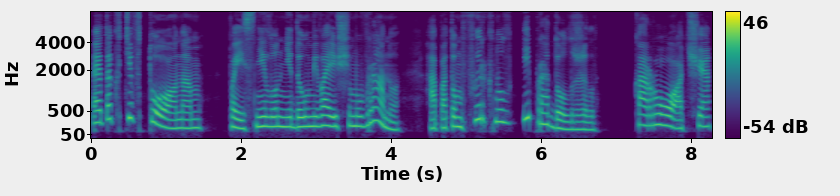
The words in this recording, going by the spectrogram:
это к тевтонам», — пояснил он недоумевающему Врану, а потом фыркнул и продолжил. «Короче,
